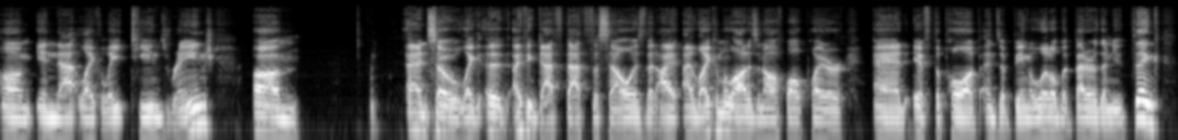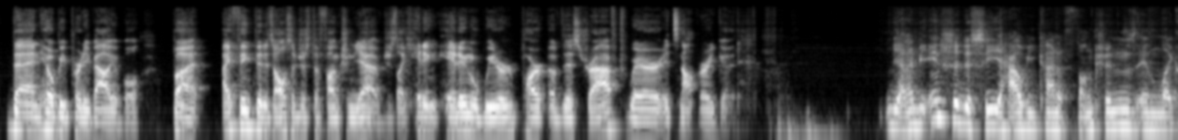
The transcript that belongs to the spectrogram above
Um, in that like late teens range. Um and so like uh, I think that's that's the sell is that I, I like him a lot as an off ball player and if the pull up ends up being a little bit better than you'd think then he'll be pretty valuable but I think that it's also just a function yeah of just like hitting hitting a weird part of this draft where it's not very good yeah and I'd be interested to see how he kind of functions in like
